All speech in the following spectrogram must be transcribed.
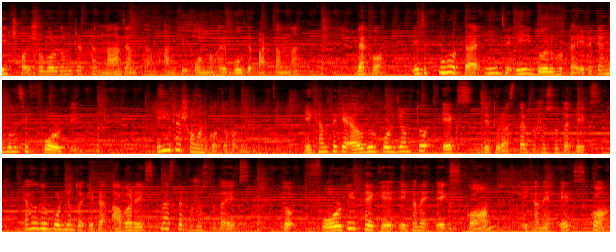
এই ছয়শো বর্গমিটারটা না জানতাম, আমি কি অন্যভাবে বলতে পারতাম না? দেখো, এই যে পুরোটা, এই যে এই দৈর্ঘ্যটা, এটাকে আমি বলেছি ফোরটি এইটা সমান কত হবে? এখান থেকে এত দূর পর্যন্ত এক্স যেহেতু রাস্তার প্রশস্ততা এক্স এত দূর পর্যন্ত এটা আবার এক্স রাস্তার প্রশস্ততা এক্স তো ফোরটি থেকে এখানে এক্স কম, এখানে এক্স কম।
